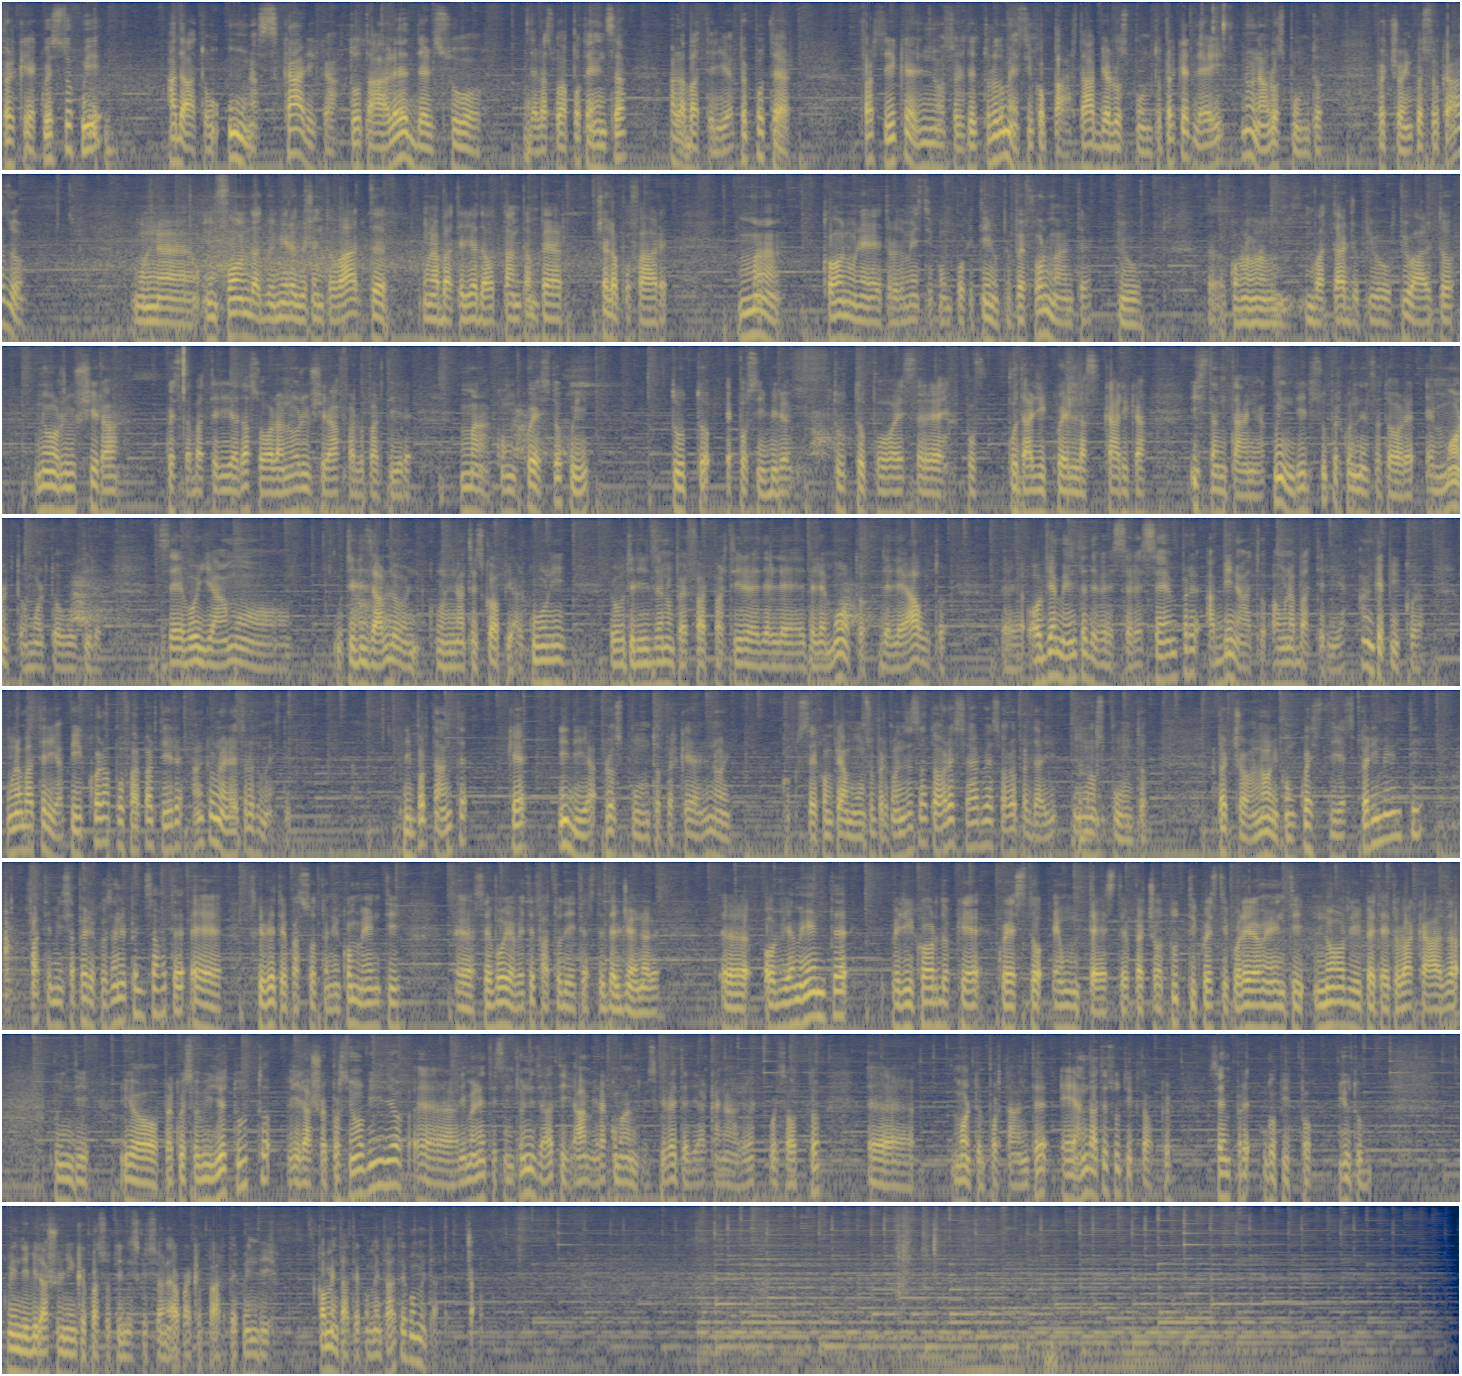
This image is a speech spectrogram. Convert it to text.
Perché questo qui ha dato una scarica totale del suo, della sua potenza alla batteria per poter far sì che il nostro elettrodomestico parta abbia lo spunto perché lei non ha lo spunto. Perciò in questo caso un, eh, un Fonda 2200 watt una batteria da 80 A ce la può fare ma con un elettrodomestico un pochettino più performante più, eh, con un, un wattaggio più, più alto non riuscirà questa batteria da sola non riuscirà a farlo partire. Ma con questo qui tutto è possibile tutto può essere può, può dargli quella scarica istantanea. Quindi il supercondensatore è molto molto utile se vogliamo utilizzarlo con altri scopi alcuni lo utilizzano per far partire delle, delle moto delle auto. Eh, ovviamente deve essere sempre abbinato a una batteria anche piccola. Una batteria piccola può far partire anche un elettrodomestico. L'importante è che gli dia lo spunto perché noi se compriamo un supercondensatore serve solo per dargli uno spunto. Perciò noi con questi esperimenti fatemi sapere cosa ne pensate e scrivete qua sotto nei commenti eh, se voi avete fatto dei test del genere. Eh, ovviamente vi ricordo che questo è un test perciò tutti questi collegamenti non ripetetelo a casa. Quindi io per questo video è tutto vi lascio al prossimo video eh, rimanete sintonizzati ah mi raccomando iscrivetevi al canale qui sotto eh, molto importante e andate su tiktok sempre gopippo youtube quindi vi lascio il link qua sotto in descrizione da qualche parte quindi commentate commentate commentate. Ciao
